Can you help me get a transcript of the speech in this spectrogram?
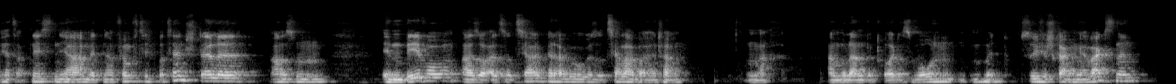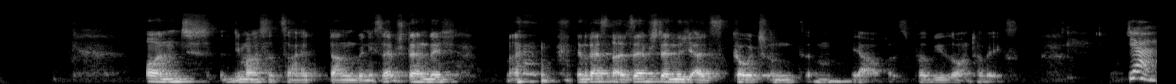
jetzt ab nächsten Jahr mit einer 50-Prozent-Stelle aus dem im Bevo, also als Sozialpädagoge, Sozialarbeiter mache ambulant betreutes Wohnen mit psychisch kranken Erwachsenen. Und die meiste Zeit dann bin ich selbstständig. Den Rest als selbstständig, als Coach und ähm, ja auch als Supervisor unterwegs. Ja,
